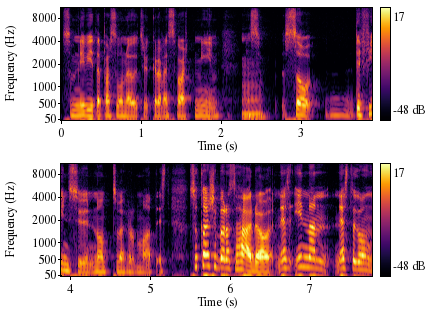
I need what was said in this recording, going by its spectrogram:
som ni vita personer uttrycker av en svart meme. Mm. Så, så det finns ju något som är problematiskt. Så kanske bara så här då, näs, innan, nästa gång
